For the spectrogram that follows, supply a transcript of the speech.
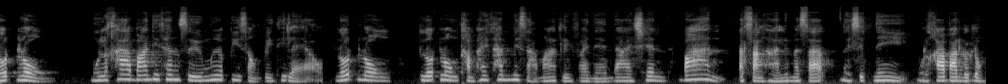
ลดลง มูลค่าบ้านที่ท่านซื้อเมื่อปี 2 ปีที่แล้ว ลดลงลดลงทำให้ท่านไม่สามารถรีไฟแนนซ์ได้ เช่น บ้านอสังหาริมทรัพย์ในซิดนีย์มูลค่าบ้านลดลง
